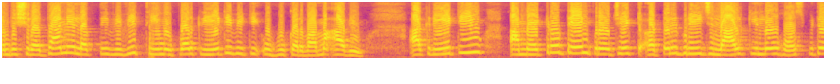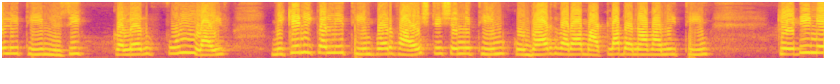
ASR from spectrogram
અંધશ્રદ્ધાને લગતી વિવિધ થીમ ઉપર ક્રિએટિવિટી ઊભું કરવામાં આવ્યું. આ ક્રિએટિવ આ metro train project Atal bridge લાલ કિલ્લો હોસ્પિટલની થીમ મ્યુઝિક કલરફુલ લાઈફ મિકેનિકલની થીમ પર ફાયર સ્ટેશનની થીમ કુંભાર દ્વારા માટલા બનાવવાની થીમ કેદીને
